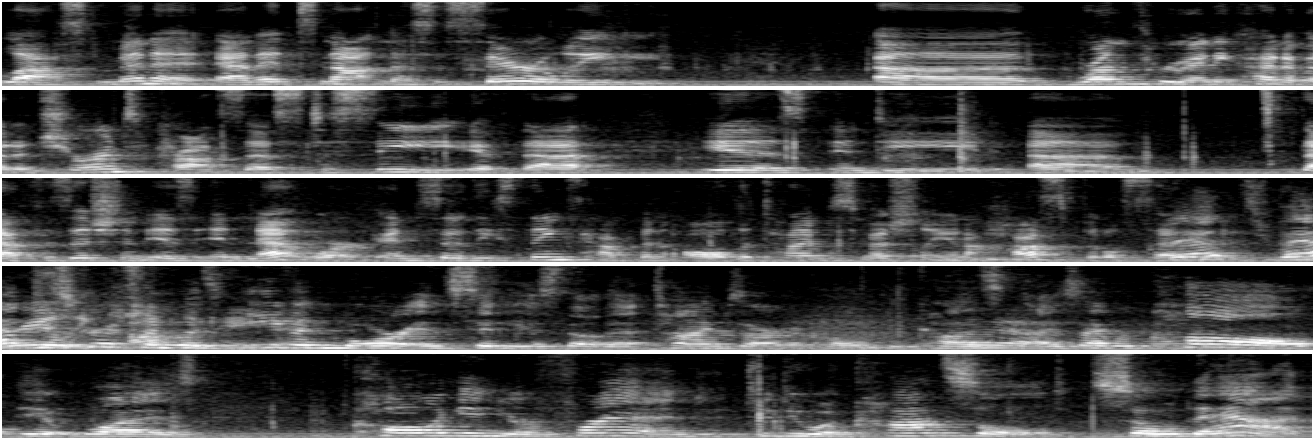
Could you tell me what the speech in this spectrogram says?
last minute and it's not necessarily uh, run through any kind of an insurance process to see if that is indeed, um, that physician is in network. And so these things happen all the time, especially in a hospital setting. That, It's that really description was even more insidious though, that Times article, because Yeah. as I recall, it was calling in your friend to do a consult so that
